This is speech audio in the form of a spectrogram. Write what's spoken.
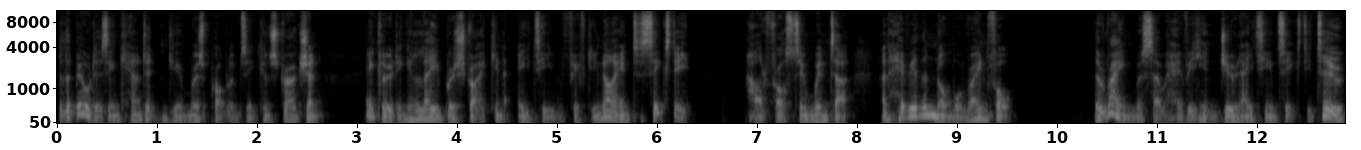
but the builders encountered numerous problems in construction, including a labour strike in 1859 to 60, hard frosts in winter, and heavier than normal rainfall. The rain was so heavy in June 1862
